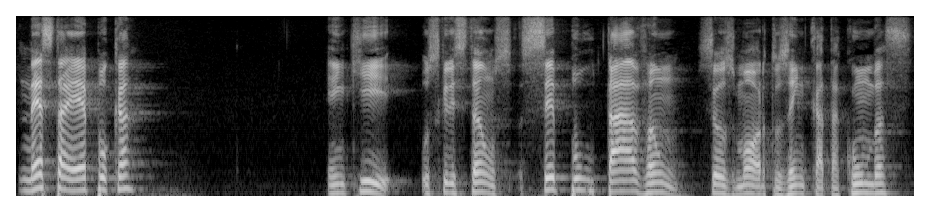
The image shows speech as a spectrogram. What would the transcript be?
Nesta época em que os cristãos sepultavam seus mortos em catacumbas,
